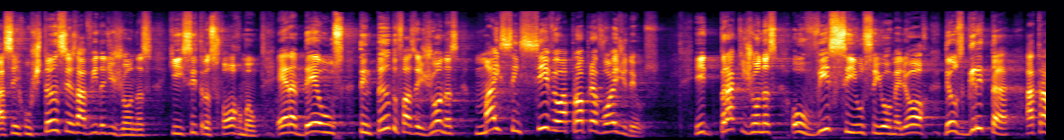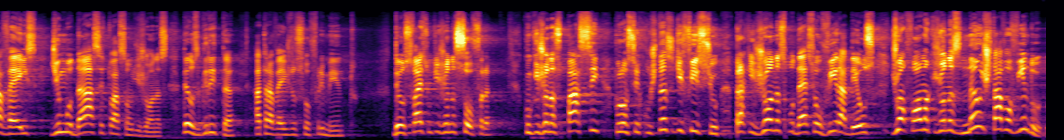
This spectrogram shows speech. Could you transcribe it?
As circunstâncias da vida de Jonas que se transformam, era Deus tentando fazer Jonas mais sensível à própria voz de Deus. E para que Jonas ouvisse o Senhor melhor, Deus grita através de mudar a situação de Jonas. Deus grita através do sofrimento. Deus faz com que Jonas sofra, com que Jonas passe por uma circunstância difícil, para que Jonas pudesse ouvir a Deus de uma forma que Jonas não estava ouvindo,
